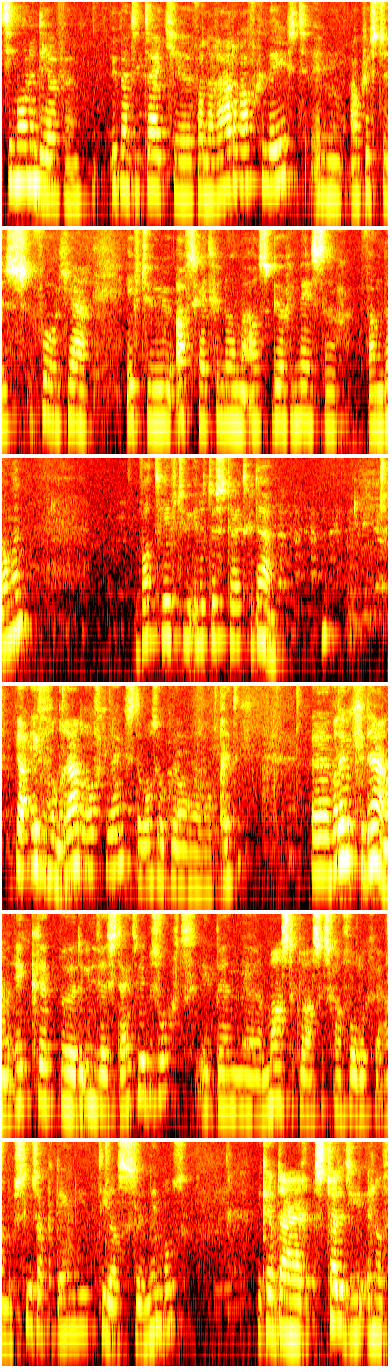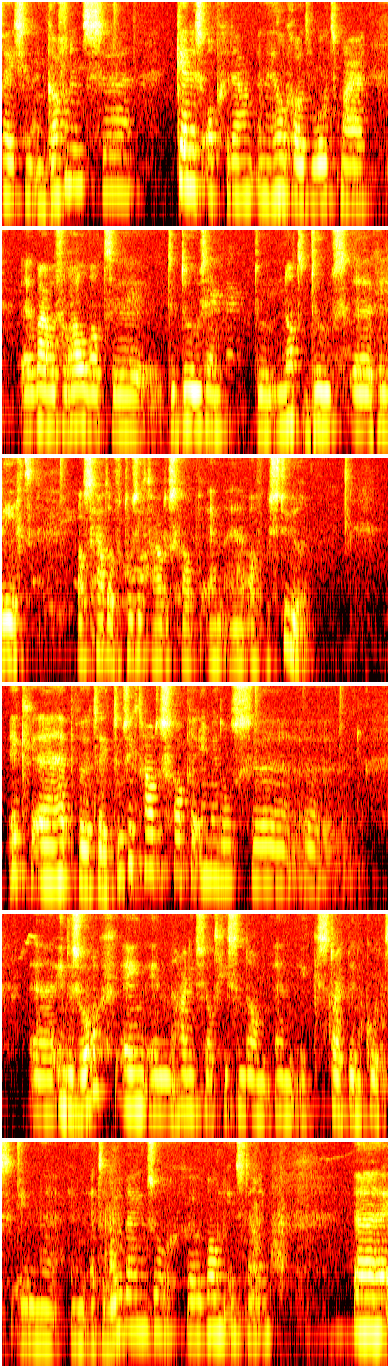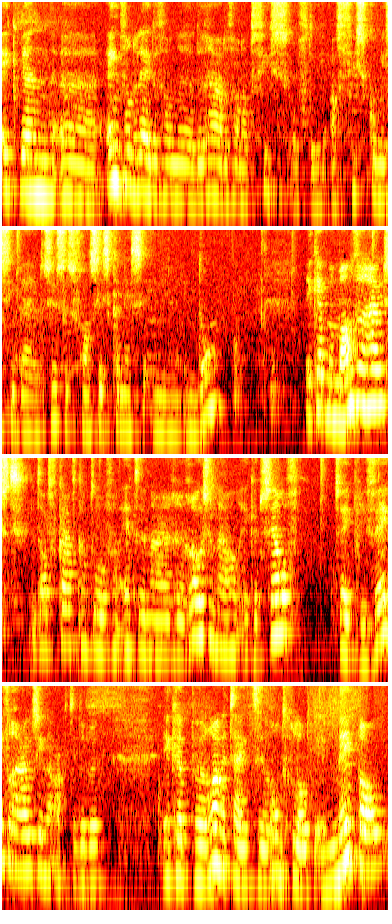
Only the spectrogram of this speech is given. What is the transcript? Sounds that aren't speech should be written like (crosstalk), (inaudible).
Simone Derven, u bent een tijdje van de radar af geweest. In augustus vorig jaar heeft u afscheid genomen als burgemeester van Dongen. Wat heeft u in de tussentijd gedaan? Ja, even van de radar af geweest. Dat was ook wel, uh, wel prettig. Uh, wat heb ik gedaan? Ik heb uh, de universiteit weer bezocht. Ik ben masterclasses gaan volgen aan de bestuursacademie, TIAS Nimbos. Ik heb daar Strategy, Innovation en Governance kennis opgedaan. Een heel groot woord, maar waar we vooral wat to-do's en to-not-do's geleerd als het gaat over toezichthouderschap en over besturen. Ik uh, heb uh, twee toezichthouderschappen inmiddels uh, in de zorg. Eén in Hardingsveld, Giessendam en ik start binnenkort in, in Etteleur bij een zorgwooninstelling. Ik ben een van de leden van de, de, Raden van Advies of de adviescommissie bij de Zusters Franciscanissen in, in Dong. Ik heb mijn man verhuisd, het advocaatkantoor van Etten naar Roosendaal. Ik heb zelf twee privéverhuizingen achter de rug. Ik heb uh, lange tijd uh, rondgelopen in Nepal.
